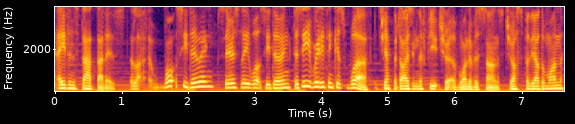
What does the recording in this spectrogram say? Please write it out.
Aiden's dad, that is. What's he doing? Seriously, what's he doing? Does he really think it's worth jeopardizing the future of one of his sons just for the other one?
